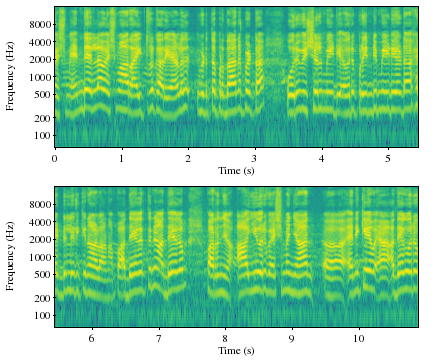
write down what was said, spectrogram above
വിഷമം എന്റെ എല്ലാ വിഷമം ആ റൈറ്റർക്ക് അറിയാം അയാൾ ഇവിടുത്തെ പ്രധാനപ്പെട്ട ഒരു വിഷ്വൽ മീഡിയ ഒരു പ്രിന്റ് മീഡിയയുടെ ഹെഡിലിരിക്കുന്ന ആളാണ്. അപ്പോൾ അദ്ദേഹത്തിന് അദ്ദേഹം പറഞ്ഞ് ആ ഈ ഒരു വിഷമം ഞാൻ എനിക്ക് അദ്ദേഹം ഒരു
